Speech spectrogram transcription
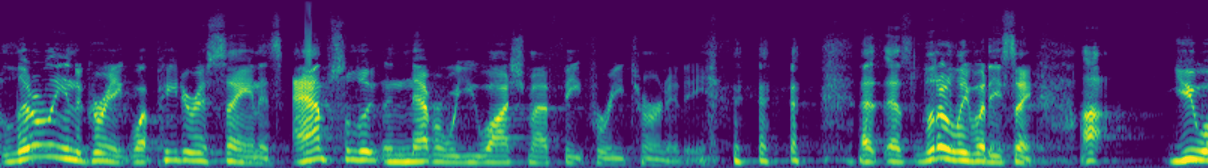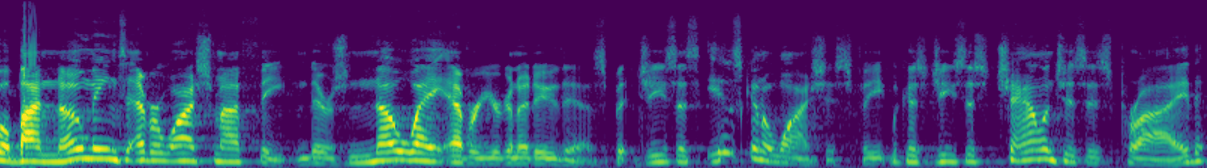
literally in the Greek, what Peter is saying is, absolutely never will you wash my feet for eternity. That's literally what he's saying. You will by no means ever wash my feet. There's no way ever you're going to do this. But Jesus is going to wash his feet because Jesus challenges his pride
